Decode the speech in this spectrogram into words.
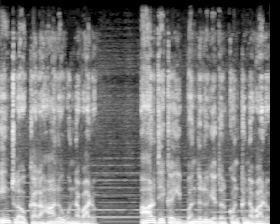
ఇంట్లో కలహాలు ఉన్నవారు ఆర్థిక ఇబ్బందులు ఎదుర్కొంటున్నవారు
